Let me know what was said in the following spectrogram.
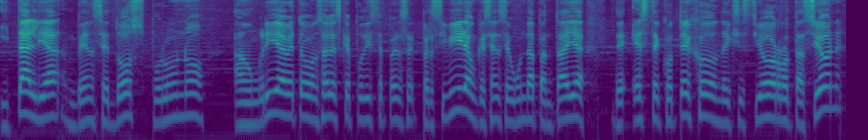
Italia vence 2 por 1 a Hungría. Beto González, ¿qué pudiste percibir, aunque sea en segunda pantalla de este cotejo donde existió rotación?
